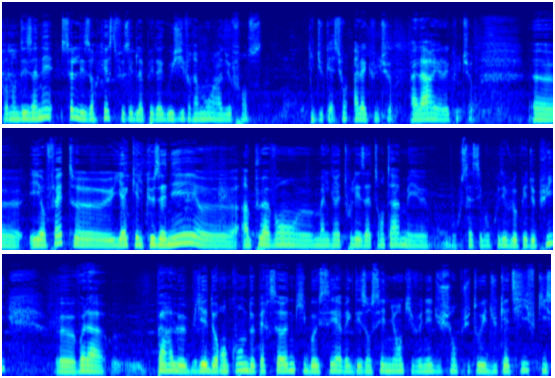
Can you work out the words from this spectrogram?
pendant des années, seuls les orchestres faisaient de la pédagogie vraiment à Radio France. Éducation à la culture, à l'art et à la culture. Euh, et en fait, euh, il y a quelques années, euh, un peu avant, malgré tous les attentats, mais ça s'est beaucoup développé depuis, voilà, par le biais de rencontres de personnes qui bossaient avec des enseignants qui venaient du champ plutôt éducatif, qui,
